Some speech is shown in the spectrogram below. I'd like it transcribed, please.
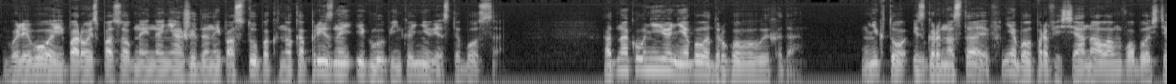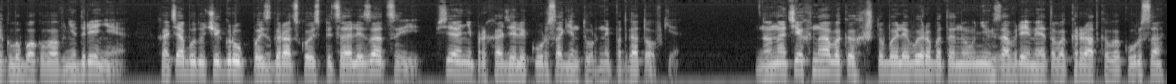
волевой и порой способной на неожиданный поступок, но капризной и глупенькой невесты босса. Однако у нее не было другого выхода. Никто из горностаев не был профессионалом в области глубокого внедрения – Хотя, будучи группой с городской специализацией, все они проходили курс агентурной подготовки. Но на тех навыках, что были выработаны у них за время этого краткого курса,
